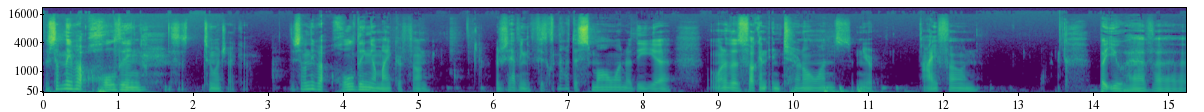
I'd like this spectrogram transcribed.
There's something about holding this is too much echo. There's something about holding a microphone or just having a physical not with the small one or the uh one of those fucking internal ones in your iPhone. But you have uh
